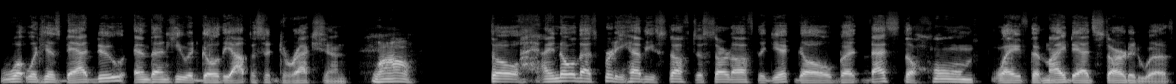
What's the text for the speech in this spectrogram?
what would his dad do, and then he would go the opposite direction. Wow. So I know that's pretty heavy stuff to start off the get go, but that's the home life that my dad started with.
